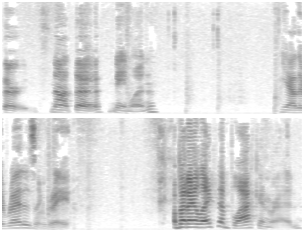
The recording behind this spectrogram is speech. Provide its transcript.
thirds, not the main one. Yeah, the red isn't great. But I like the black and red.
